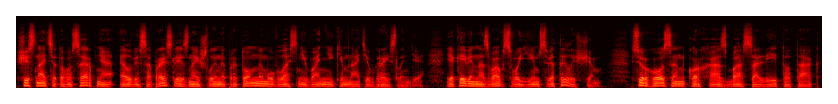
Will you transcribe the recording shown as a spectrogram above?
16 серпня Елвіса Преслі знайшли непритомним у власній ванній кімнаті в Грейсленді, який він назвав своїм святилищем Сюргозен, Корхазба, Саліто, так,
